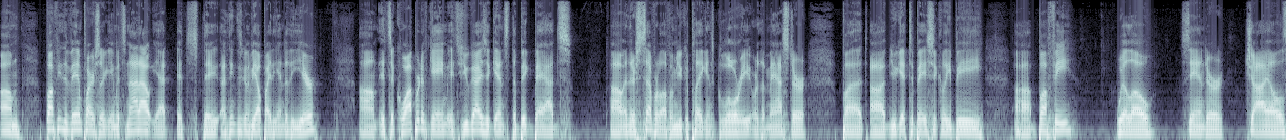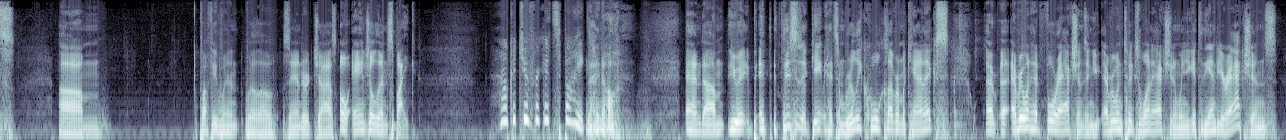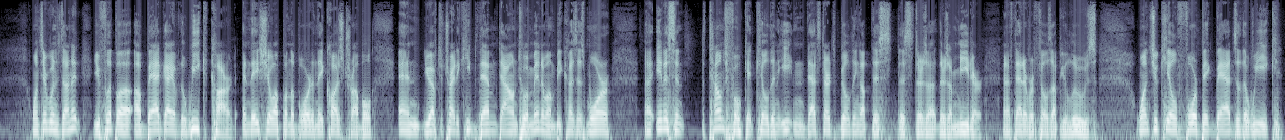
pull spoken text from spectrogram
Um, Buffy the Vampire Slayer game. It's not out yet. It's they. I think it's going to be out by the end of the year. Um, it's a cooperative game. It's you guys against the big bads, uh, and there's several of them. You could play against Glory or the Master, but uh, you get to basically be uh, Buffy, Willow, Xander, Giles, um, Buffy, Win- Willow, Xander, Giles. Oh, Angel and Spike. How could you forget Spike? I know. And um, you, it, it- this is a game. It had some really cool, clever mechanics. Uh, Everyone had four actions, and you, everyone takes one action. And when you get to the end of your actions, once everyone's done it, you flip a, a bad guy of the week card, and they show up on the board and they cause trouble. And you have to try to keep them down to a minimum because as more uh, innocent townsfolk get killed and eaten, that starts building up this this. There's a there's a meter, and if that ever fills up, you lose. Once you kill four big bads of the week,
